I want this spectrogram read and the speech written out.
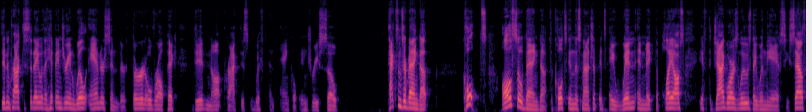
didn't practice today with a hip injury, and Will Anderson, their third overall pick, did not practice with an ankle injury. So Texans are banged up. Colts also banged up. The Colts in this matchup, it's a win and make the playoffs. If the Jaguars lose, they win the AFC South.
